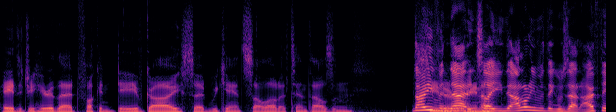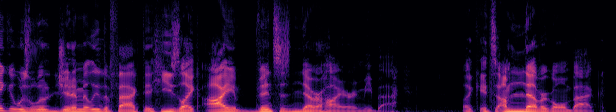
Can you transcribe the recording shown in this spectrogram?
"Hey, did you hear that fucking Dave guy said we can't sell out a 10,000 Not even that. It's like I don't even think it was that. I think it was legitimately the fact that he's like, I am Vince is never hiring me back. Like it's I'm never going back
